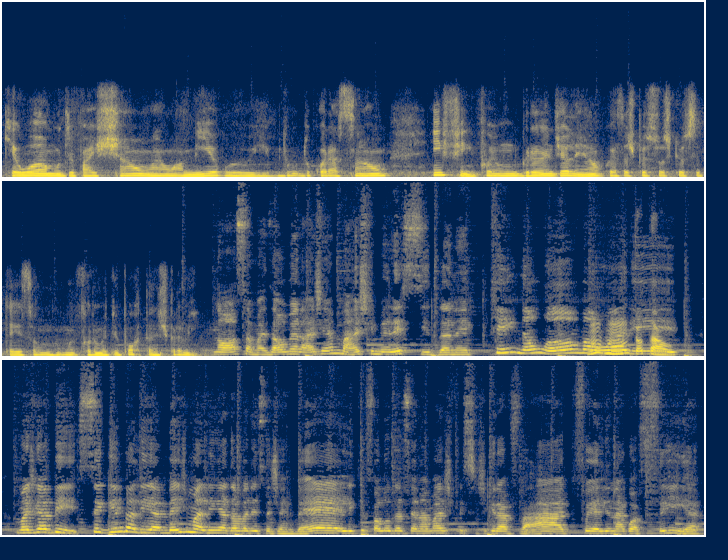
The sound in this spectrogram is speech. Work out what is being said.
que eu amo de paixão, é um amigo e do, do coração. Enfim, foi um grande elenco. Essas pessoas que eu citei são, foram muito importantes para mim. Nossa, mas a homenagem é mais que merecida, né? Quem não ama uhum, o Ari? Total. Mas, Gabi, seguindo ali a mesma linha da Vanessa Gembelli, que falou da cena mais difícil de gravar, que foi ali na Água Fria,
